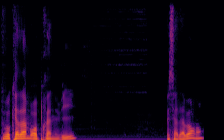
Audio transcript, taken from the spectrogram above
Tous vos cadavres reprennent vie. Mais ça d'abord, non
